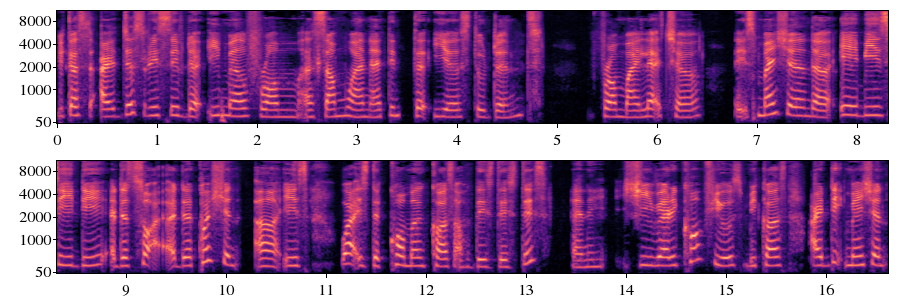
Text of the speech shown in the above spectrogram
because I just received the email from uh, someone, I think third year student from my lecture. It's mentioned the A B C D. Uh, The so uh, the question uh is what is the common cause of this this this and he- she very confused because I did mention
